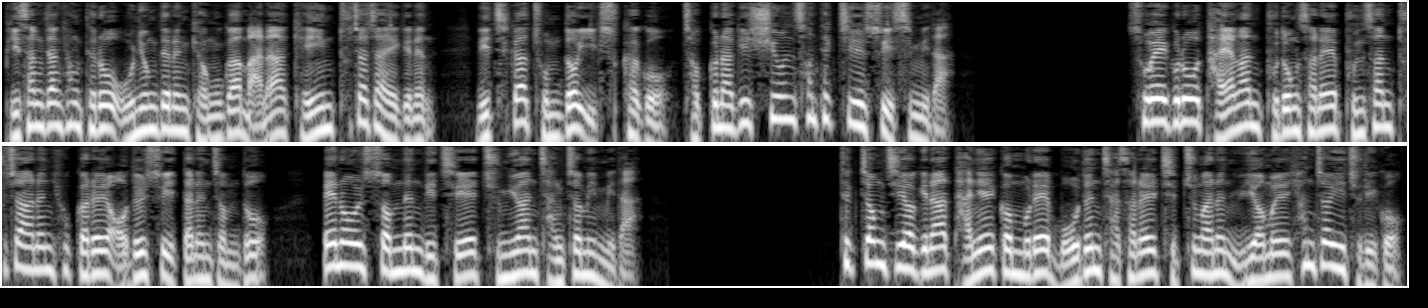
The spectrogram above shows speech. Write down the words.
비상장 형태로 운용되는 경우가 많아 개인 투자자에게는 리츠가 좀 더 익숙하고 접근하기 쉬운 선택지일 수 있습니다. 소액으로 다양한 부동산에 분산 투자하는 효과를 얻을 수 있다는 점도 빼놓을 수 없는 리츠의 중요한 장점입니다. 특정 지역이나 단일 건물의 모든 자산을 집중하는 위험을 현저히 줄이고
